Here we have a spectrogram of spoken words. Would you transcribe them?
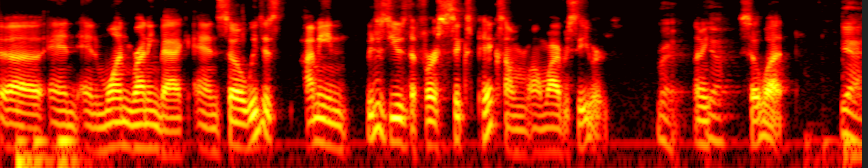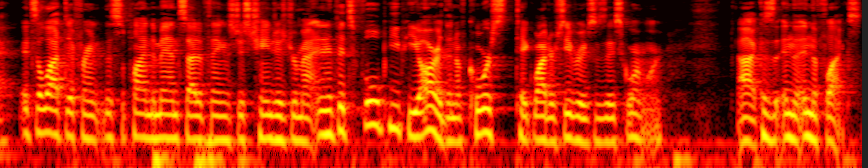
uh, and and one running back, and so we just, I mean, we just used the first six picks on on wide receivers. right. I mean, yeah. so what? Yeah, it's a lot different. The supply and demand side of things just changes dramatically. And if it's full PPR, then of course take wide receivers because they score more. Because in the in the flex.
